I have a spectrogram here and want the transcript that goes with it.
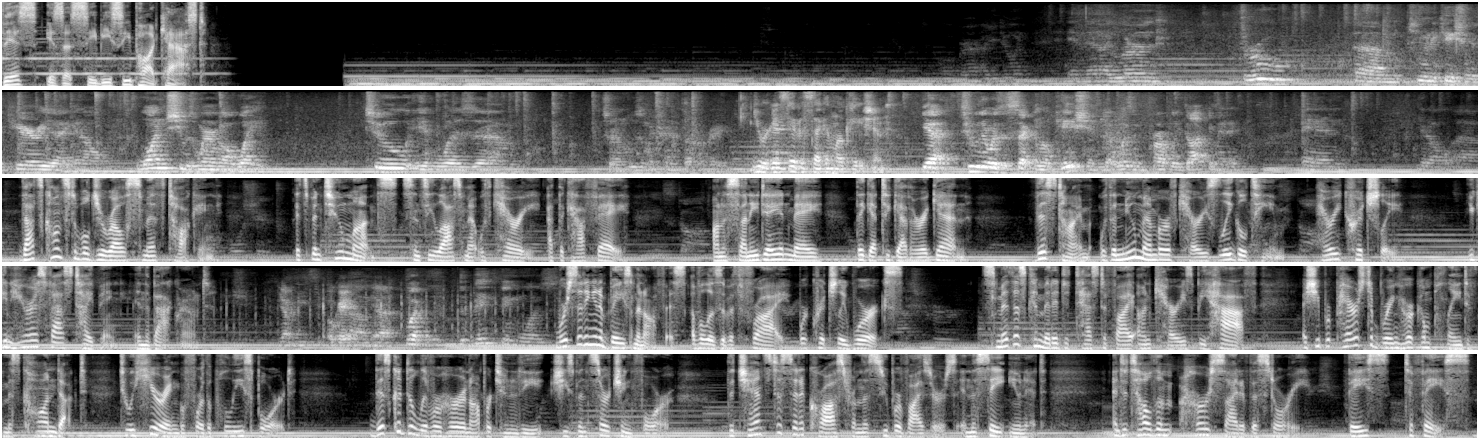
This is a CBC podcast. how you doing? And then I learned through um, communication with Carrie that, you know, one, she was wearing all white. Two, it was, um, sorry, I'm losing my train of thought already. You were gonna say the second location. Yeah, two, there was a second location that wasn't properly documented. That's Constable Jarrell Smith talking. It's been two months since he last met with Carrie at the cafe. On a sunny day in May, they get together again. This time with a new member of Carrie's legal team, Harry Critchley. You can hear us fast typing in the background. Um, But the big thing was. We're sitting in a basement office of Elizabeth Fry, where Critchley works. Smith is committed to testify on Carrie's behalf as she prepares to bring her complaint of misconduct to a hearing before the police board. This could deliver her an opportunity she's been searching for the chance to sit across from the supervisors in the SAIT unit and to tell them her side of the story, face to face.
